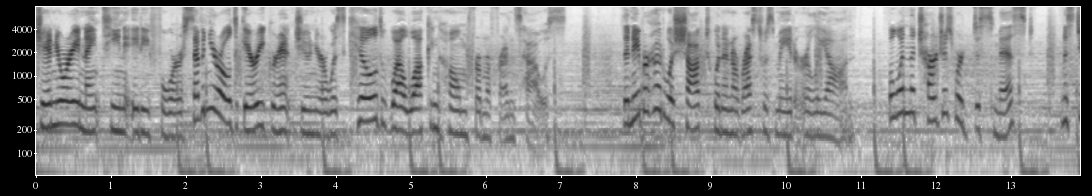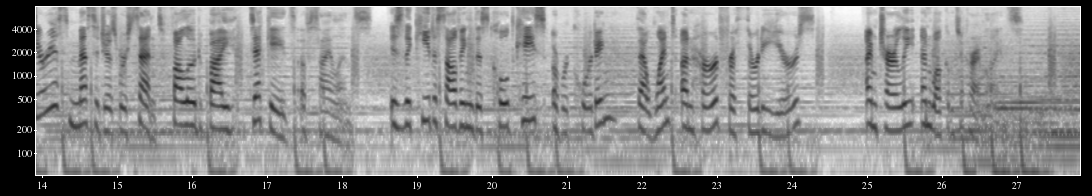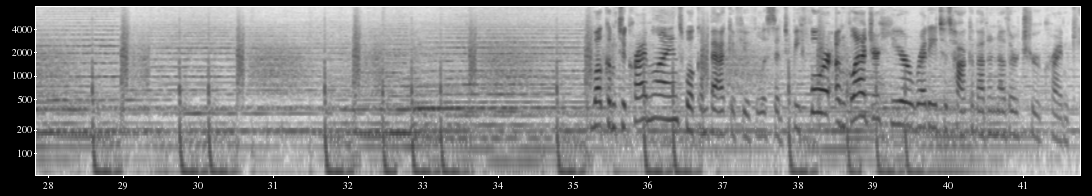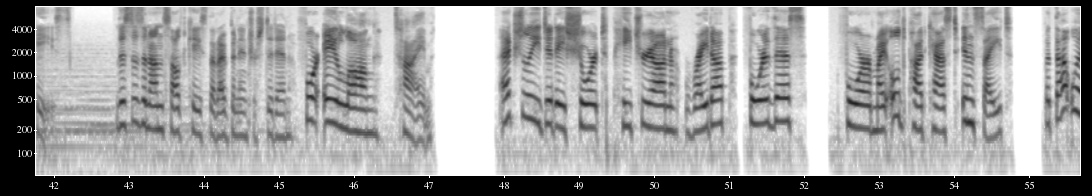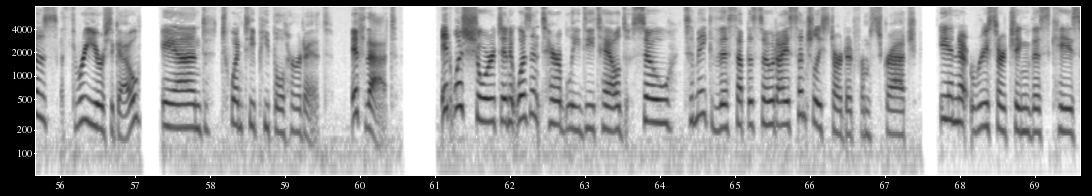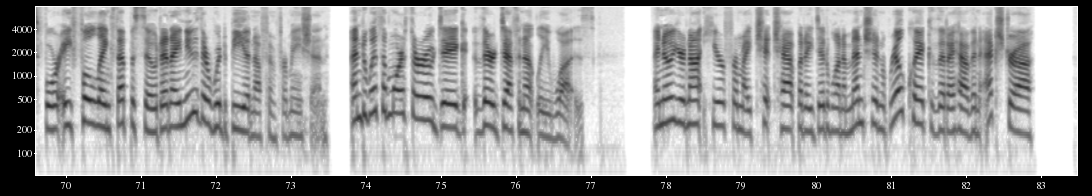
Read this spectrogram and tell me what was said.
January 1984, seven year old Gary Grant Jr. was killed while walking home from a friend's house. The neighborhood was shocked when an arrest was made early on, but when the charges were dismissed, mysterious messages were sent, followed by decades of silence. Is the key to solving this cold case a recording that went unheard for 30 years? I'm Charlie, and welcome to Crime Lines. Welcome to Crime Lines. Welcome back if you've listened before. I'm glad you're here, ready to talk about another true crime case. This is an unsolved case that I've been interested in for a long time. I actually did a short Patreon write up for this for my old podcast, Insight, but that was three years ago, and 20 people heard it, if that. It was short and it wasn't terribly detailed, so to make this episode, I essentially started from scratch in researching this case for a full length episode, and I knew there would be enough information. And with a more thorough dig, there definitely was. I know you're not here for my chit chat, but I did want to mention real quick that I have an extra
